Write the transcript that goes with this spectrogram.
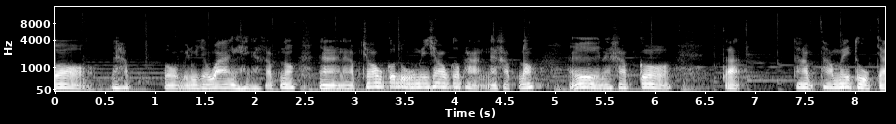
ก็นะครับ ก็ไม่รู้จะว่าไงนะครับเนาะนะครับชอบก็ดูไม่ชอบก็ผ่านนะครับเนาะเออนะครับก็จะครับทำให้ถูกใจ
